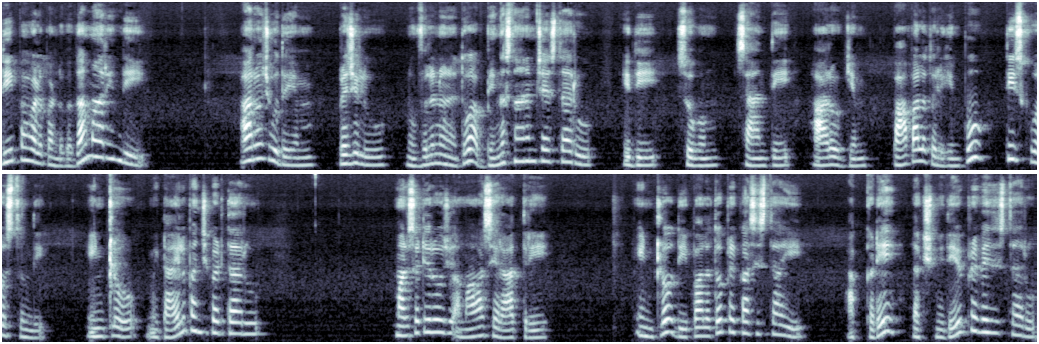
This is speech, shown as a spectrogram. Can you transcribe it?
దీపావళి పండుగగా మారింది. ఆ రోజు ఉదయం ప్రజలు నువ్వుల నూనెతో అభ్యంగ స్నానం చేస్తారు. ఇది శుభం శాంతి ఆరోగ్యం పాపాల తొలగింపు తీసుకువస్తుంది. ఇంట్లో మిఠాయిలు పంచిపెడతారు. మరుసటి రోజు అమావాస్య రాత్రి ఇంట్లో దీపాలతో ప్రకాశిస్తాయి. అక్కడే లక్ష్మీదేవి ప్రవేశిస్తారు.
